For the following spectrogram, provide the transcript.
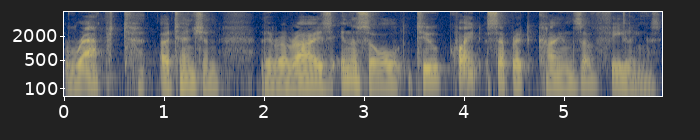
rapt attention, there arise in the soul two quite separate kinds of feelings.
